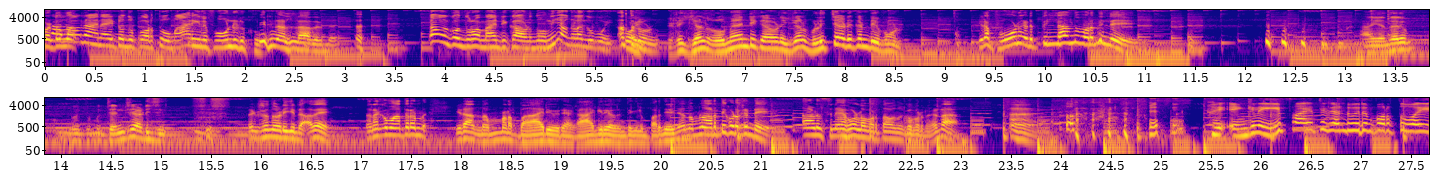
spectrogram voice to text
പെട്ടെന്ന് സമാധാനായിട്ടൊന്ന് പുറത്തു പോകും? ആരെങ്കിലും ഫോൺ എടുക്കും. പിന്നെ അല്ലാതെ തന്നെ. ഞങ്ങൾക്കൊന്ന് റൊമാന്റിക് ആവണമെന്ന് തോന്നി ഞങ്ങൾ അങ്ങ് പോയി. അത്രേ ഉള്ളൂ. എടാ ഇയാൾ റൊമാന്റിക് ആവണം. ഇയാൾ വിളിച്ചെടുക്കണ്ടേ ഫോൺ ഇല്ല ഫോൺ എടുത്തില്ല എന്ന് പറഞ്ഞില്ലേ? ആ എന്തായാലും ടെൻഷൻ അടിച്ച്. ഒന്നും അടിക്കണ്ട. അതെ നിനക്ക് മാത്രം ഇടാ നമ്മുടെ ഭാര്യ ഒരു ആഗ്രഹം എന്തെങ്കിലും പറഞ്ഞു കഴിഞ്ഞാൽ നമ്മൾ നടത്തി കൊടുക്കണ്ടേ? അതാണ് സ്നേഹമുള്ള ഭർത്താവ് എന്നൊക്കെ പറഞ്ഞു കേട്ടാ. എങ്കിലും ഈ പ്രായത്തിൽ രണ്ടുപേരും പുറത്തു പോയി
